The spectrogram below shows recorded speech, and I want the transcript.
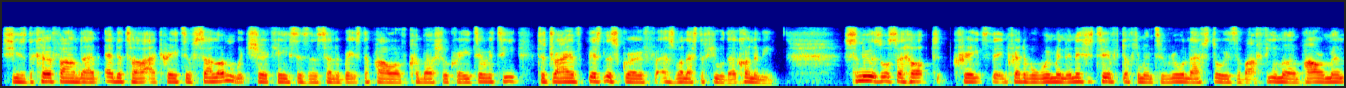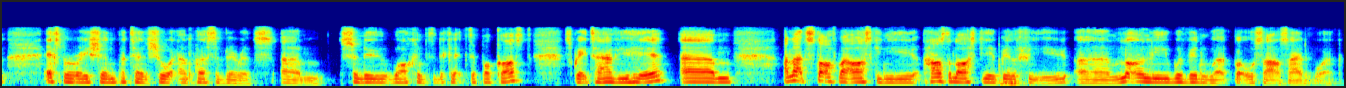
She is the co founder and editor at Creative Salon, which showcases and celebrates the power of commercial creativity to drive business growth as well as to fuel the economy. Has also helped create the Incredible Women Initiative, documenting real life stories about female empowerment, exploration, potential, and perseverance. Um, Sonoo, welcome to the Connected Podcast. It's great to have you here. Um, I'd like to start off by asking you, how's the last year been for you, um, not only within work but also outside of work?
